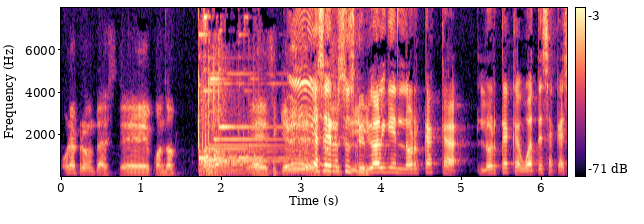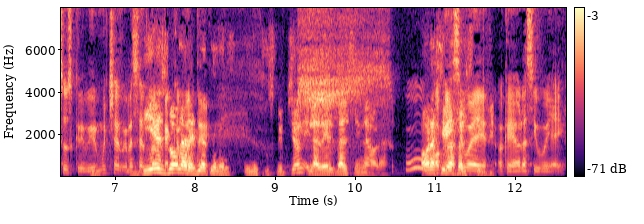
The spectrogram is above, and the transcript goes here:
una pregunta. Este, cuando, eh, si quieres... Y ya se suscribió alguien, Lorca, Lorca Cacahuate se acaba de suscribir. Muchas gracias, 10 dólares ya tienes en mi suscripción y la del al cine ahora. Uh, ahora sí vas al voy cine. A ir. Ok, ahora sí voy a ir.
